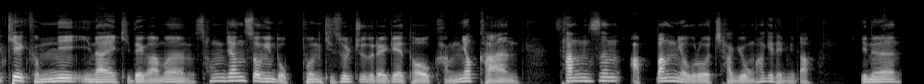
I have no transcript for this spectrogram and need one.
특히 금리 인하의 기대감은 성장성이 높은 기술주들에게 더욱 강력한 상승 압박력으로 작용하게 됩니다. 이는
